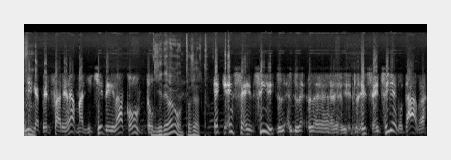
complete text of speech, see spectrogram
mica per fare là, ma gli chiedeva conto. Gli chiedeva conto, certo. E, e Sensi, l, l, l, e Sensi glielo dava,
